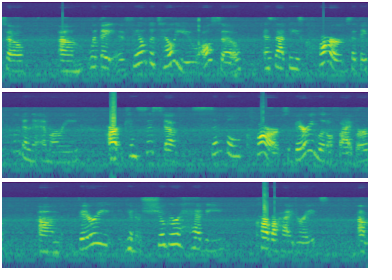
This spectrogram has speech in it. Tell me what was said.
So, um, what they fail to tell you also is that these carbs that they put in the MRE are consist of simple carbs, very little fiber, um, very you know sugar heavy carbohydrates, uh,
